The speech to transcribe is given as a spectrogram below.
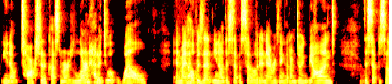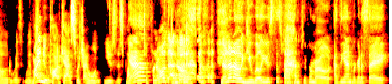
you know, talk to the customers, learn how to do it well. And my hope is that, you know, this episode and everything that I'm doing beyond this episode with with my new podcast, which I won't use this platform yeah. to promote that. No. no, no, no. You will use this platform to promote. At the end, we're gonna say,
